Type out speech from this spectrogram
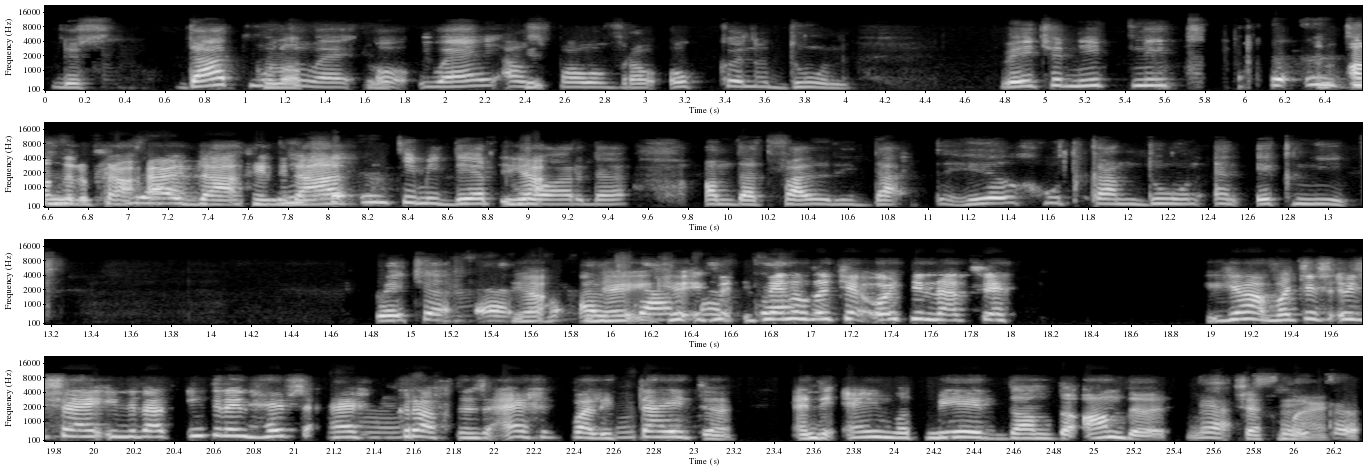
Dus dat moeten wij, wij als powervrouw ook kunnen doen. Weet je, niet, niet een andere vrouw uitdagen, inderdaad. Niet geïntimideerd worden, omdat Valerie dat heel goed kan doen en ik niet. Weet je? Ja, nee, ik, ik, ik, weet nog dat jij ooit inderdaad zegt, ja, wat je, zei inderdaad, iedereen heeft zijn eigen mm. kracht en zijn eigen kwaliteiten. En de een wat meer dan de ander, ja, zeg maar.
